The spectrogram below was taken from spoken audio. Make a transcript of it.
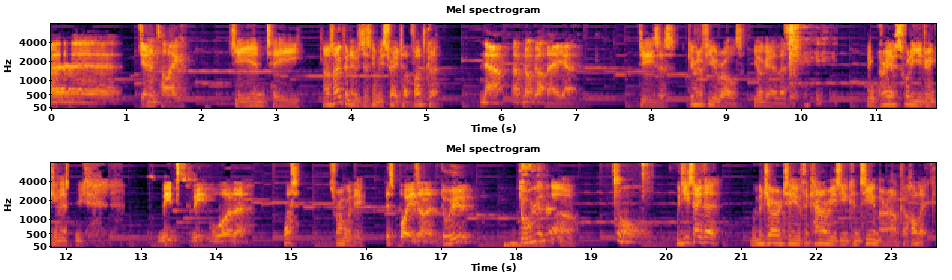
Uh, gin and tonic. G and T. I was hoping it was just going to be straight up vodka. No, I've not got there yet. Jesus, give it a few rolls. You'll get it there. and Chris, what are you drinking this week? Sweet, sweet water. What? What's wrong with you? This boy is on a diet. Oh. Oh, Would you say that the majority of the calories you consume are alcoholic?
